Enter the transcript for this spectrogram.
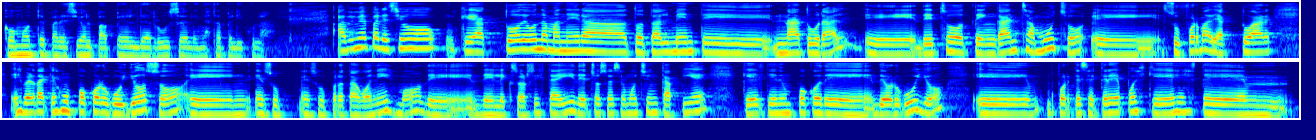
¿Cómo te pareció el papel de Russell en esta película? A mí me pareció que actuó de una manera totalmente natural. eh, de hecho, te engancha mucho. eh, su forma de actuar es verdad que es un poco orgulloso en, en su, en su protagonismo de- del exorcista ahí. De hecho, se hace mucho hincapié que él tiene un poco de, de orgullo eh, porque se cree pues que es este... mm,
